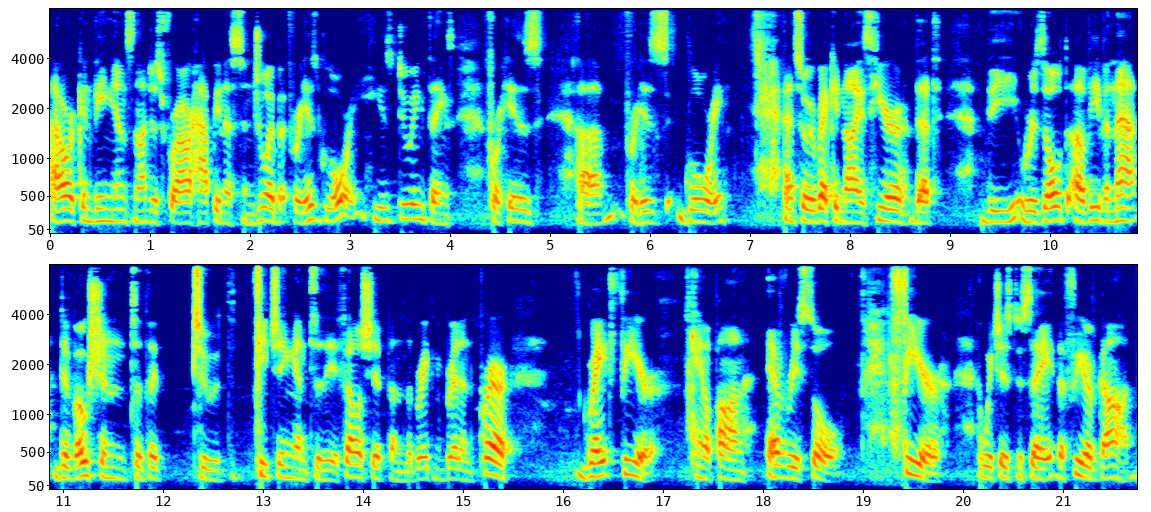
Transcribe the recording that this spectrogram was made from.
our convenience, not just for our happiness and joy, but for His glory. He is doing things for His uh, for His glory, and so we recognize here that the result of even that devotion to the to the teaching and to the fellowship and the breaking bread and prayer, great fear came upon every soul. Fear, which is to say, the fear of God,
